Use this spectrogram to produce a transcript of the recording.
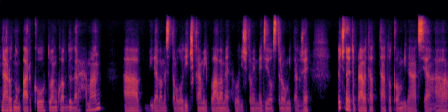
Národnom parku Tuanku Abdul Rahman a vydávame sa tam lodičkami, plávame lodičkami medzi ostrovmi, takže väčšinou je to práve tá, táto kombinácia a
